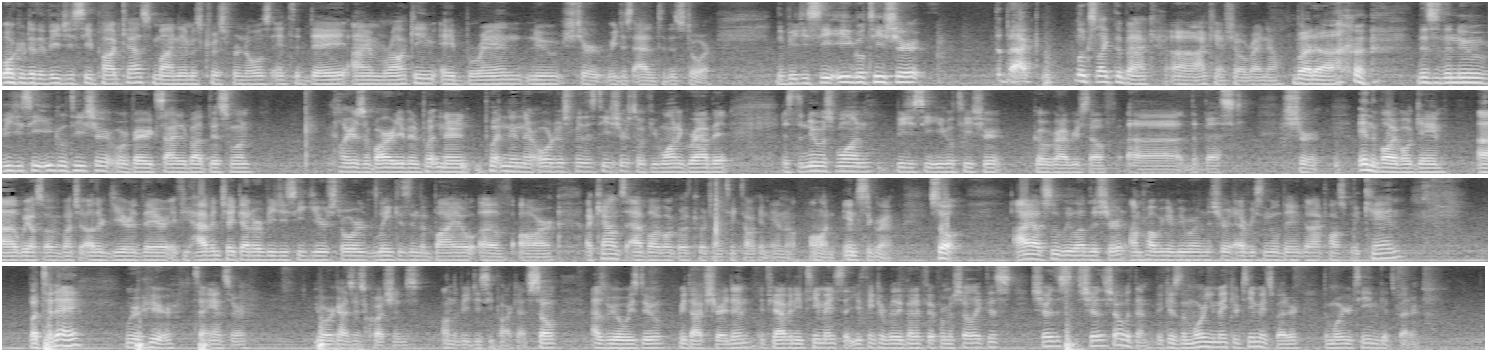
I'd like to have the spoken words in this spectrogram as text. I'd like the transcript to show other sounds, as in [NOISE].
Welcome to the VGC podcast. My name is Christopher Knowles, and today I am rocking a brand new shirt we just added to the store. The VGC Eagle t shirt. The back looks like the back. Uh, I can't show it right now, but uh, [LAUGHS] this is the new VGC Eagle t shirt. We're very excited about this one. Players have already been putting their putting in their orders for this t shirt, so if you want to grab it, it's the newest one, VGC Eagle t shirt. Go grab yourself uh, the best shirt in the volleyball game. Uh, we also have a bunch of other gear there. If you haven't checked out our VGC gear store, link is in the bio of our accounts at Volleyball Growth Coach on TikTok and, on Instagram. So, I absolutely love this shirt. I'm probably going to be wearing this shirt every single day that I possibly can. But today, we're here to answer your guys' questions on the VGC podcast. So, as we always do, we dive straight in. If you have any teammates that you think could really benefit from a show like this, share this share the show with them because the more you make your teammates better, the more your team gets better.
